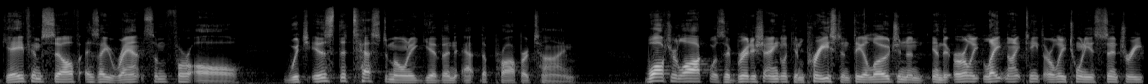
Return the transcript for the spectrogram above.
Gave himself as a ransom for all, which is the testimony given at the proper time. Walter Lock was a British Anglican priest and theologian in, in the early, late 19th, early 20th century,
